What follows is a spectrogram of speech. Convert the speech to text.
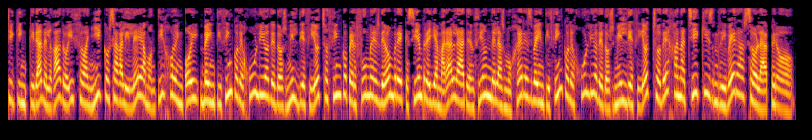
Chiquinquirá Delgado hizo añicos a Galilea Montijo en Hoy, 25 de julio de 2018 Cinco perfumes de hombre que siempre llamarán la atención de las mujeres. 25 de julio de 2018 dejan a Chiquis Rivera sola, pero...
